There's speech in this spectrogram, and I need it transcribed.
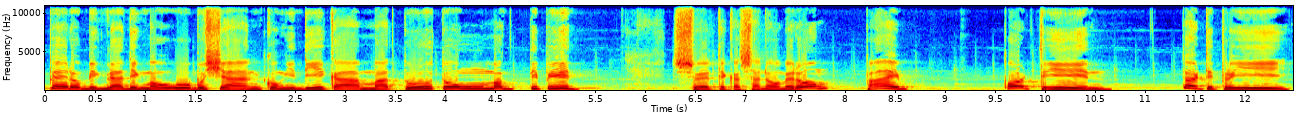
pero bigla ding mauubos yan kung hindi ka matutong magtipid. Swerte ka sa numerong 5. 14, 33,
